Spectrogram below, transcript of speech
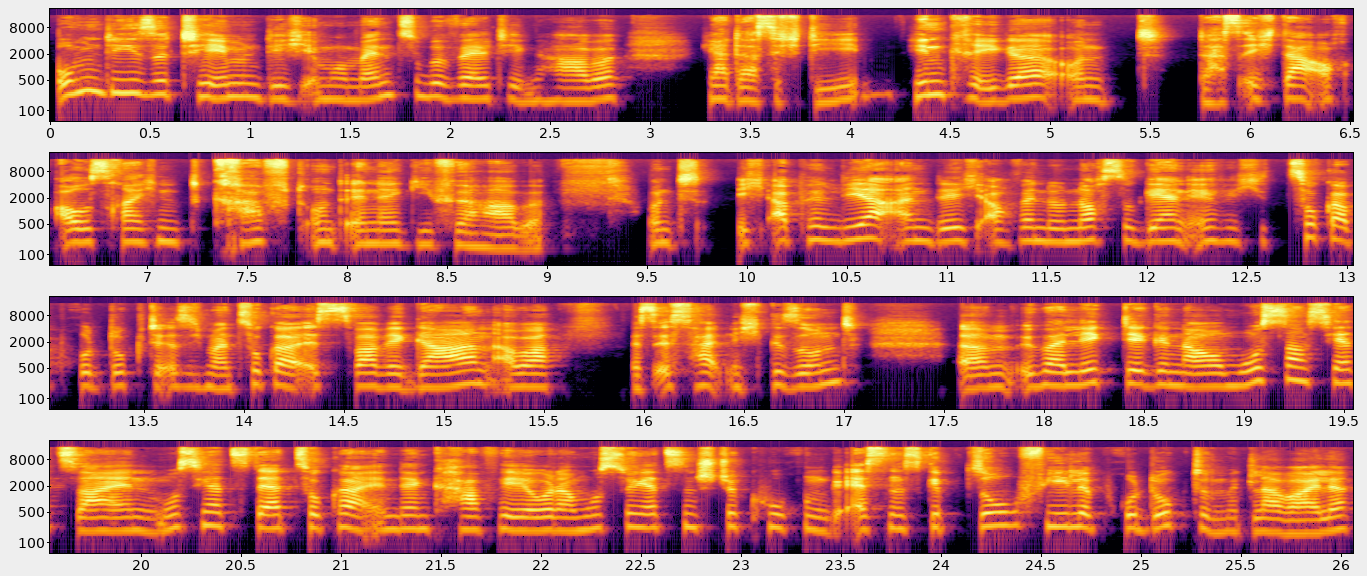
um diese Themen, die ich im Moment zu bewältigen habe, ja, dass ich die hinkriege und dass ich da auch ausreichend Kraft und Energie für habe. Und ich appelliere an dich, auch wenn du noch so gern irgendwelche Zuckerprodukte isst. Ich meine, Zucker ist zwar vegan, aber es ist halt nicht gesund. Ähm, überleg dir genau, muss das jetzt sein? Muss jetzt der Zucker in den Kaffee oder musst du jetzt ein Stück Kuchen essen? Es gibt so viele Produkte mittlerweile,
